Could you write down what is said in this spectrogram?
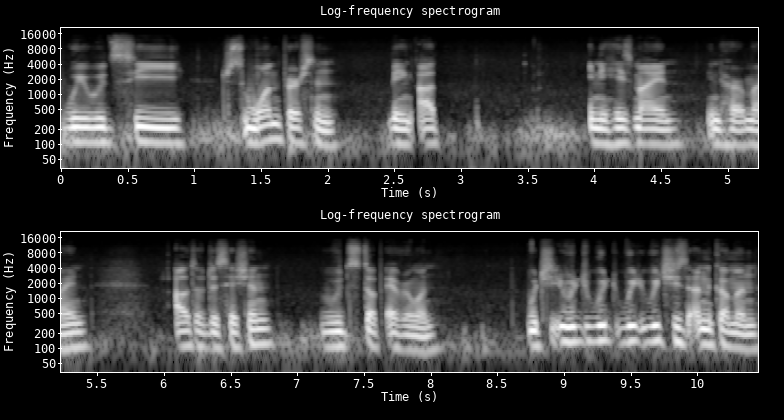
we would see just one person being out in his mind, in her mind, out of the session, we would stop everyone, which which which, which is uncommon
